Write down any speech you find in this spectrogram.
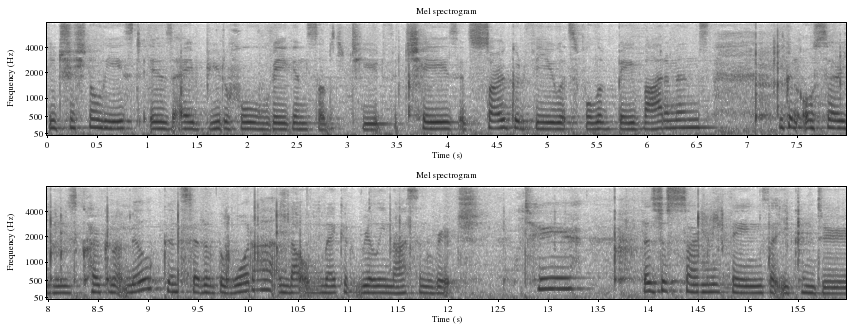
Nutritional yeast is a beautiful vegan substitute for cheese. It's so good for you, it's full of B vitamins. You can also use coconut milk instead of the water and that will make it really nice and rich too. There's just so many things that you can do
